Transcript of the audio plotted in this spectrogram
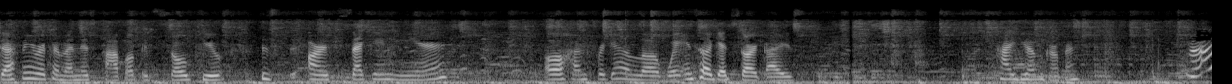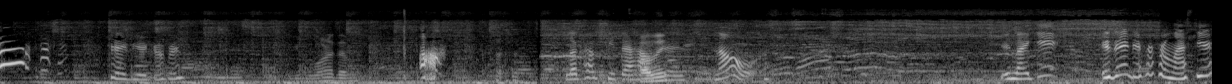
definitely recommend this pop-up. It's so cute. This is our second year. Oh, I'm freaking in love. Wait until it gets dark, guys. Hi, do you have a girlfriend? Can I be your girlfriend? You can be one of them. Ah! Look how cute that house Ollie? is. No. You like it? Isn't it different from last year?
